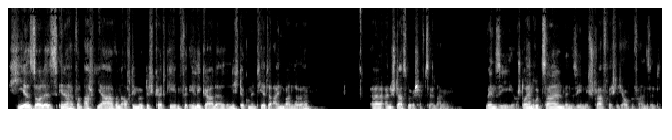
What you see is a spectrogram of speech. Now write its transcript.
Hier soll es innerhalb von acht Jahren auch die Möglichkeit geben, für illegale, also nicht dokumentierte Einwanderer äh, eine Staatsbürgerschaft zu erlangen, wenn sie ihre Steuern rückzahlen, wenn sie nicht strafrechtlich aufgefallen sind.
